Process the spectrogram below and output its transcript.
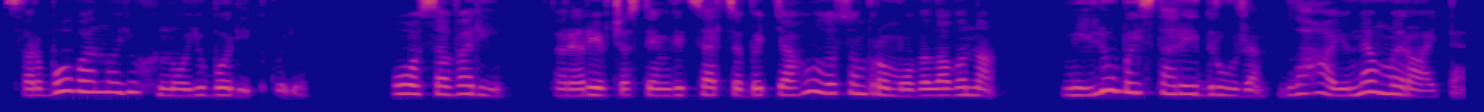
з фарбованою хною борідкою. О, саварі! Переривчастим від серця биття голосом промовила вона. Мій любий старий друже, благаю, не вмирайте.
